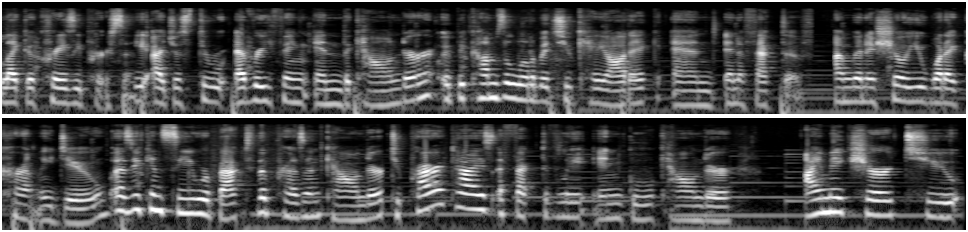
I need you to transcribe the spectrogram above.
like a crazy person. I just threw everything in the calendar. It becomes a little bit too chaotic and ineffective. I'm gonna show you what I currently do. As you can see, we're back to the present calendar. To prioritize effectively in Google Calendar, I make sure to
